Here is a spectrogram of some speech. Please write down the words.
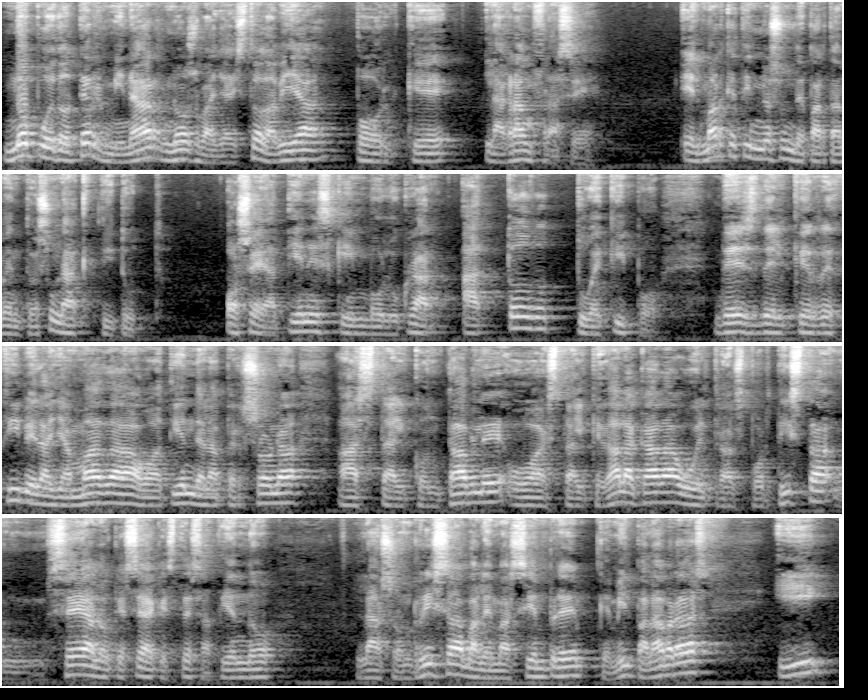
No puedo terminar, no os vayáis todavía, porque la gran frase, el marketing no es un departamento, es una actitud. O sea, tienes que involucrar a todo tu equipo, desde el que recibe la llamada o atiende a la persona, hasta el contable o hasta el que da la cara o el transportista, sea lo que sea que estés haciendo, la sonrisa vale más siempre que mil palabras y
